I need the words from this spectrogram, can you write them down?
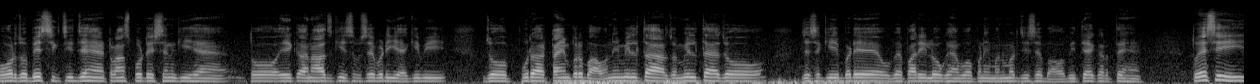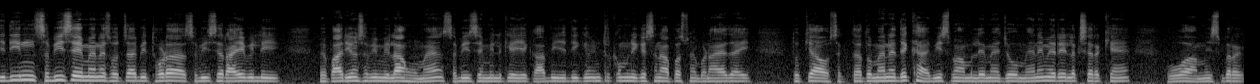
और जो बेसिक चीज़ें हैं ट्रांसपोर्टेशन की हैं तो एक अनाज की सबसे बड़ी है कि भी जो पूरा टाइम पर भाव नहीं मिलता, और जो मिलता है जो, जैसे कि बड़े व्यापारी लोग हैं, वो अपनी मनमर्जी से भाव भी तय करते हैं। तो ऐसे ही यदि इन सभी से मैंने सोचा भी थोड़ा सभी से राय भी ली व्यापारियों से भी मिला हूँ मैं सभी से मिल के ये कहा भी यदि इंटर कम्युनिकेशन आपस में बनाया जाए तो क्या हो सकता? है तो मैंने देखा है अभी इस मामले में जो मैंने मेरे लक्ष्य रखे हैं वो हम इस पर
